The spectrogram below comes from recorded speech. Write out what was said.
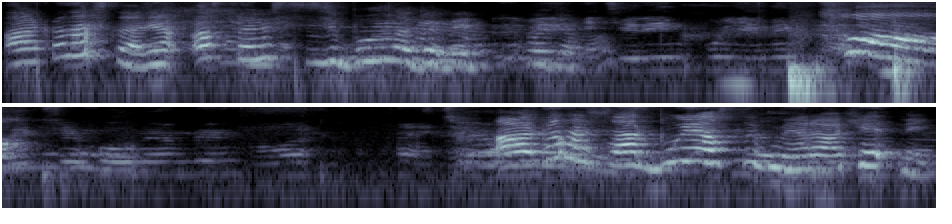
Arkadaşlar yapmazsanız sizi bununla döverim. Arkadaşlar bu yastık merak etmeyin.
